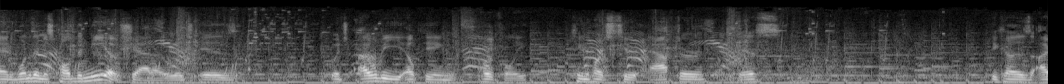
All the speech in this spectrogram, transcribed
and one of them is called the Neo Shadow, which is, which I will be LPing hopefully Kingdom Hearts 2 after this because I,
